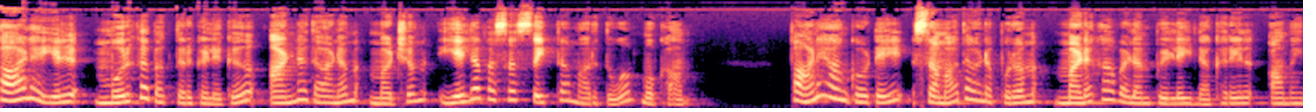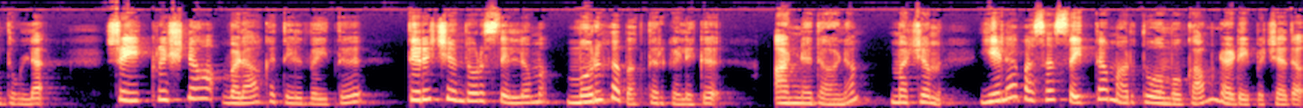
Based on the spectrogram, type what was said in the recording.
பாளையில் முருக பக்தர்களுக்கு அன்னதானம் மற்றும் இலவச சித்த மருத்துவ முகாம். பாளையாங்கோட்டை சமாதானபுரம் மணகாவளம் பிள்ளை நகரில் அமைந்துள்ள ஸ்ரீ கிருஷ்ணா வளாகத்தில் வைத்து திருச்செந்தூர் செல்லும் முருக பக்தர்களுக்கு அன்னதானம் மற்றும் இலவச சித்த மருத்துவ முகாம் நடைபெற்றது.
